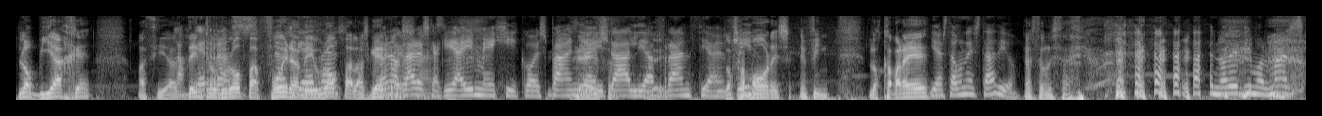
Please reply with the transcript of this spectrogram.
los viajes hacia Las dentro de Europa, fuera de. Europa, las guerras. Bueno, claro, es que aquí hay México, España, Eso, Italia, de- Francia, en los fin. amores, en fin, los cabarets, Y hasta un estadio. hasta un estadio. no decimos más.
